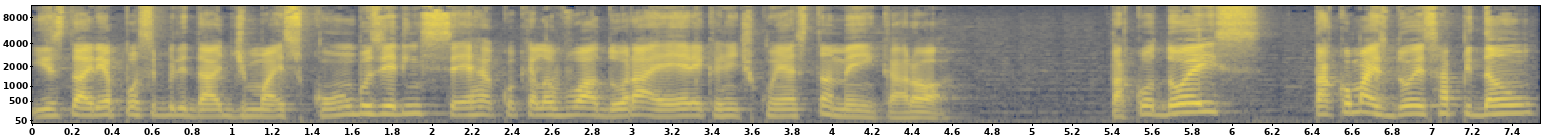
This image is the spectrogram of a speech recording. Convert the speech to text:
E isso daria a possibilidade de mais combos e ele encerra com aquela voadora aérea que a gente conhece também, cara, ó. Tacou dois, tacou mais dois rapidão,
